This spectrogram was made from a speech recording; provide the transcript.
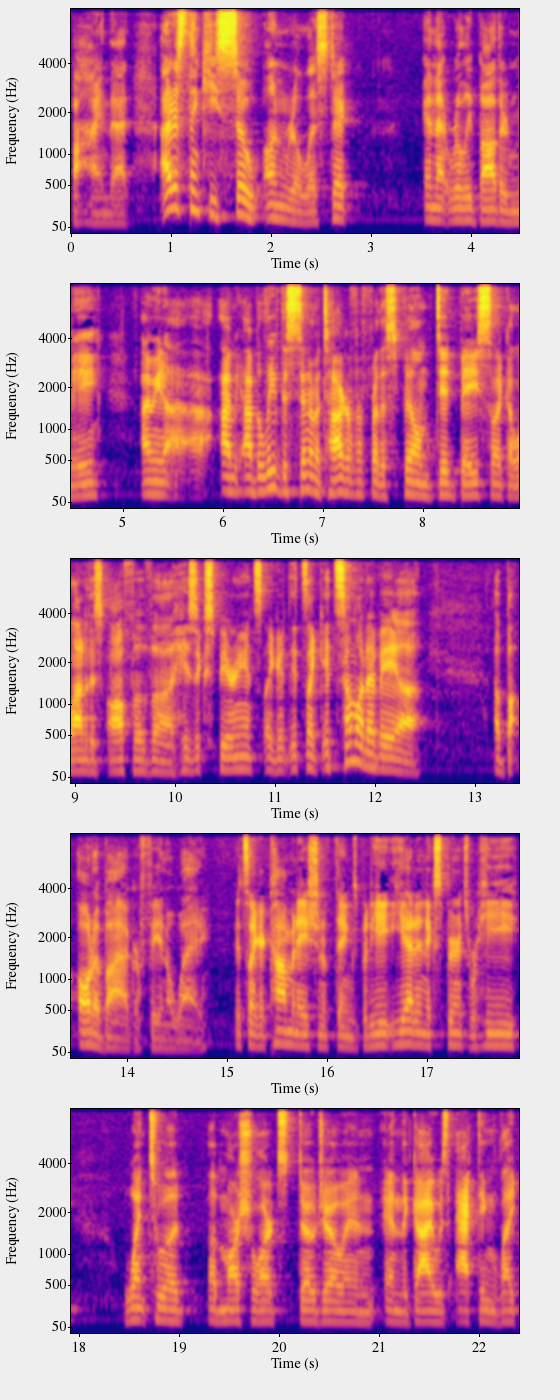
behind that. I just think he's so unrealistic, and that really bothered me. I mean, I, I, I believe the cinematographer for this film did base like a lot of this off of uh, his experience. Like it- it's like it's somewhat of a, uh, a autobiography in a way. It's like a combination of things. But he he had an experience where he went to a, a martial arts dojo and and the guy was acting like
